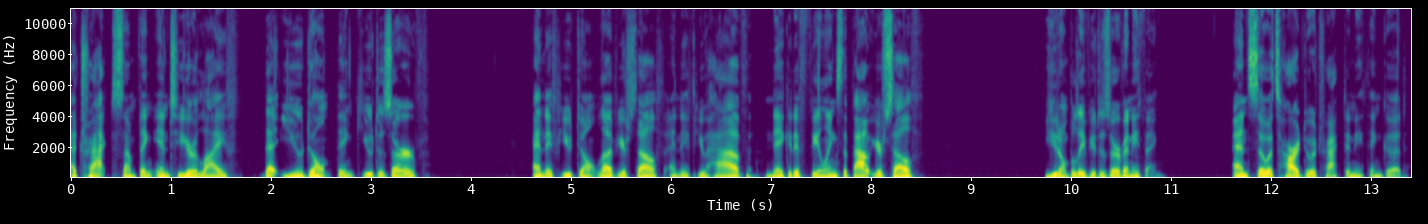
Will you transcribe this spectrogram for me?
attract something into your life that you don't think you deserve. And if you don't love yourself and if you have negative feelings about yourself, you don't believe you deserve anything. And so it's hard to attract anything good.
